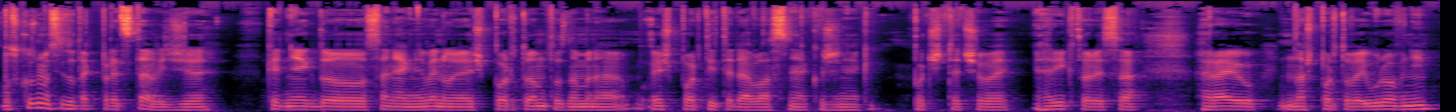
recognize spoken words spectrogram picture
No, skúsme si to tak predstaviť, že keď niekto sa nejak nevenuje športom, to znamená e-športy teda vlastne akože nejaké počítačové hry, ktoré sa hrajú na športovej úrovni,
